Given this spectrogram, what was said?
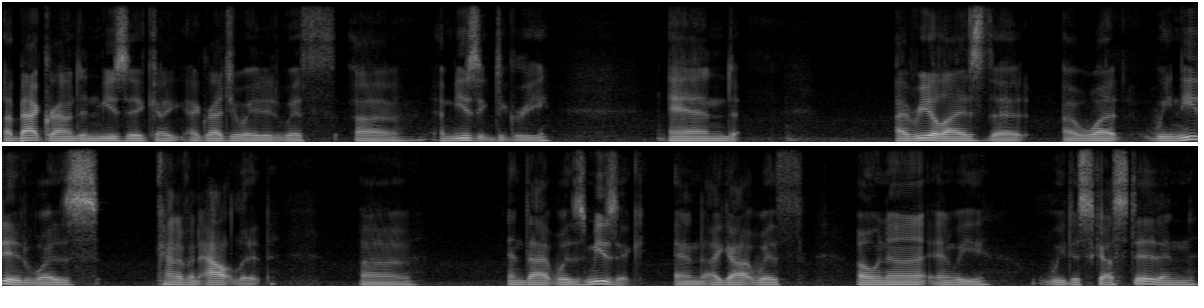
a background in music. I, I graduated with uh, a music degree, and I realized that uh, what we needed was kind of an outlet, uh, and that was music. And I got with Ona, and we we discussed it, and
